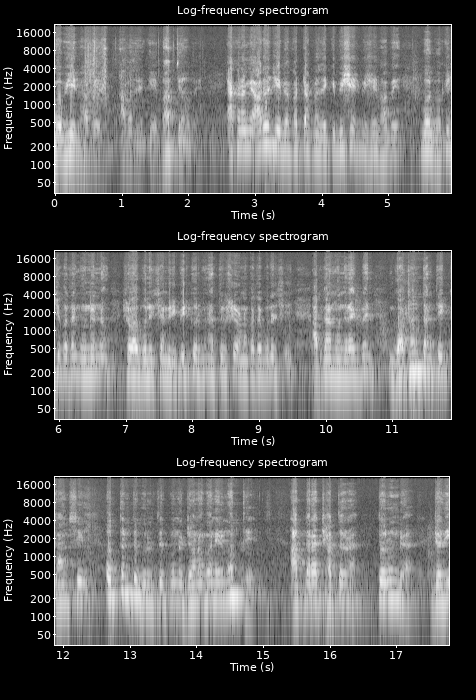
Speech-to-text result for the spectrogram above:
গভীরভাবে আমাদেরকে ভাবতে হবে। এখন আমি আরও যে ব্যাপারটা আপনাদেরকে বিশেষ বিশেষভাবে বলব, কিছু কথা আমি অন্যান্য সবাই বলেছি, আমি রিপিট করব না তুষার অনেক কথা বলেছি। আপনারা মনে রাখবেন, গঠনতান্ত্রিক কাউন্সিল অত্যন্ত গুরুত্বপূর্ণ জনগণের মধ্যে, আপনারা ছাত্ররা, তরুণরা যদি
